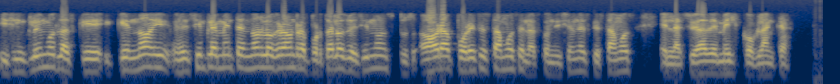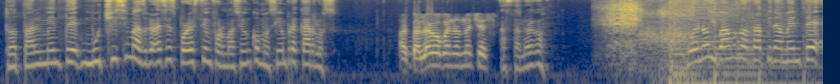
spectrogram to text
y si incluimos las que, que no eh, simplemente no lograron reportar los vecinos, pues ahora por eso estamos en las condiciones que estamos en la Ciudad de México Blanca. Totalmente. Muchísimas gracias por esta información, como siempre, Carlos. Hasta luego, buenas noches. Hasta luego. Bueno, y vámonos rápidamente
